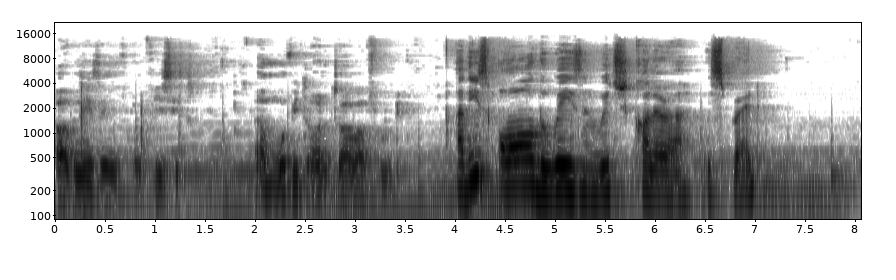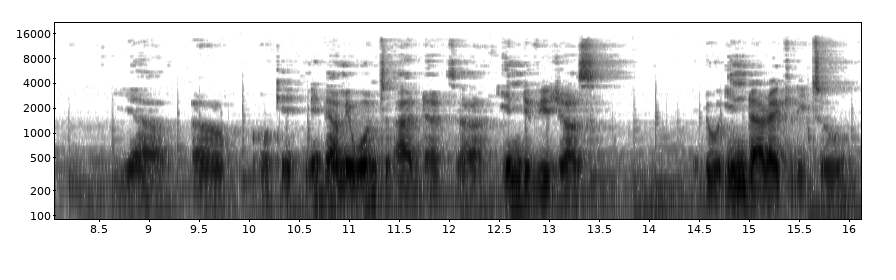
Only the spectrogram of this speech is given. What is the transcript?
organism from feces and move it on to our food. Are these all the ways in which cholera is spread? Yeah, uh, okay. Maybe I may want to add that uh, individuals do indirectly too.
